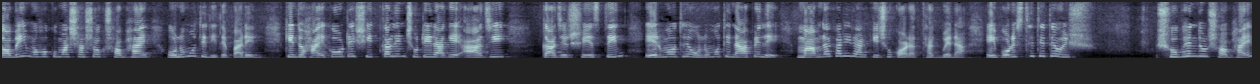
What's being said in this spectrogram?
তবেই মহকুমা শাসক সভায় অনুমতি দিতে পারেন। কিন্তু হাইকোর্টে শীতকালীন ছুটির আগে আজই কাজের শেষ দিন। এর মধ্যে অনুমতি না পেলে মামলাকারীর আর কিছু করার থাকবে না। এই পরিস্থিতিতে ওই শুভেন্দুর সভায়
